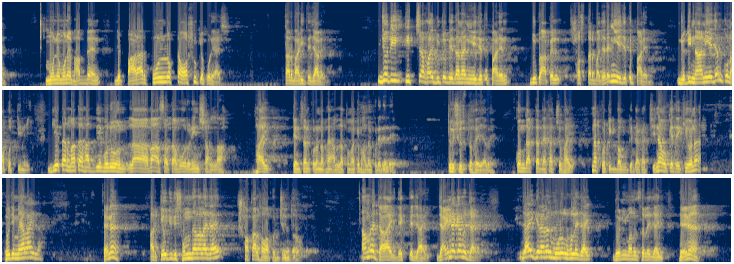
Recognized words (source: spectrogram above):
মনে মনে ভাববেন যে পাড়ার কোন লোকটা অসুখে পড়ে আছে, তার বাড়িতে যাবেন যদি ইচ্ছা হয় দুটো বেদানা নিয়ে যেতে পারেন, দুটো আপেল সস্তার বাজারে নিয়ে যেতে পারেন। যদি না নিয়ে যান, কোন আপত্তি নেই। গিয়ে তার মাথায় হাত দিয়ে বলুন ইনশাল্লাহ ভাই, টেনশন করো না ভাই, আল্লাহ তোমাকে ভালো করে দেবে। তুমি সুস্থ হয়ে যাবে। কোন ডাক্তার দেখাচ্ছ ভাই? না ফটিক বাবুকে দেখাচ্ছি, না ওকে দেখিও না। বুঝি মেলাইলা তাই না? আর কেউ যদি সন্ধ্যাবেলা যায়, সকাল হওয়া পর্যন্ত। আমরা যাই, দেখতে যাই। যাই না কেন যাই? যাই গ্রামের মোড়ল হলে যাই, ধনী মানুষ হলে যাই, তাই না?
